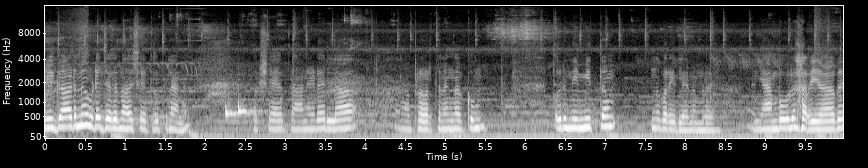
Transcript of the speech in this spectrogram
ഉദ്ഘാടനം ഇവിടെ ജഗന്നാഥ ക്ഷേത്രത്തിലാണ്. പക്ഷേ പ്രാണയുടെ എല്ലാ പ്രവർത്തനങ്ങൾക്കും ഒരു നിമിത്തം എന്ന് പറയില്ലേ നമ്മൾ ഞാൻ പോലും അറിയാതെ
